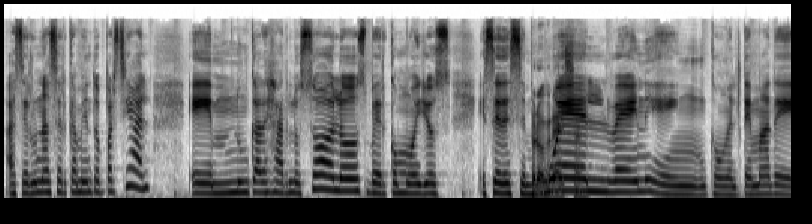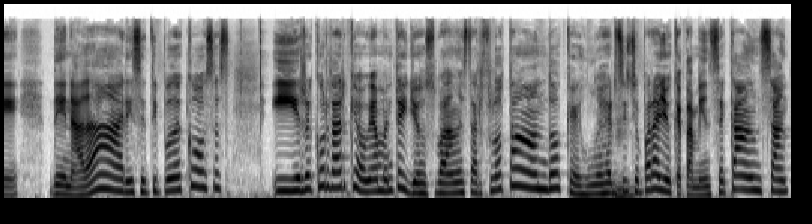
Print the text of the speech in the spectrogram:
Hacer un acercamiento parcial, em, nunca dejarlos solos, ver cómo ellos eh, se desenvuelven con el tema de, de nadar y ese tipo de cosas. Y recordar que obviamente ellos van a estar flotando, que es un ejercicio para ellos, que también se cansan,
